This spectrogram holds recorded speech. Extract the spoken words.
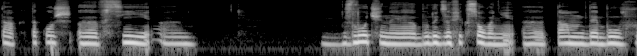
Так, також е, всі е, злочини будуть зафіксовані е, там, де був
